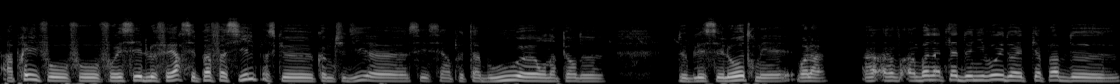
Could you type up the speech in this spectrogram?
Après il faut, faut, faut essayer de le faire, c'est pas facile parce que comme tu dis, euh, c'est c'est un peu tabou, euh, on a peur de, de blesser l'autre, mais voilà. Un, bon athlète de niveau, il doit être capable de,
